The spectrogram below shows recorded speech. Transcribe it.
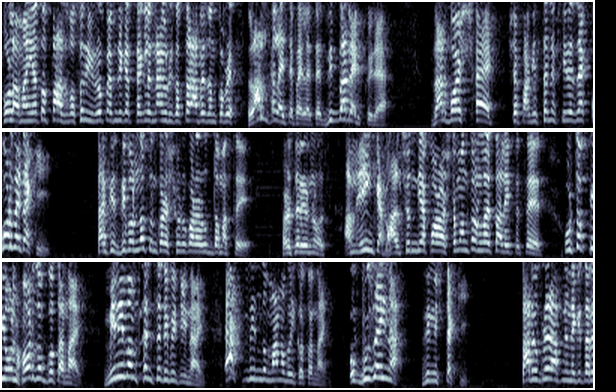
পোলা মাইয়া তো পাঁচ বছর ইউরোপ, আমেরিকার থাকলে নাগরিকত্ব আবেদন করবে, লাল ফেলাইতে ফেলাইতে, জিব্বা ব্যাগ কইরা। যার বয়স ষাট, সে পাকিস্তানে ফিরে যায়, করবেটা কি? তার কি জীবন নতুন করে শুরু করার উদ্যম আছে? ইউনুস, আপনি ভালসুন পররাষ্ট্র মন্ত্রণালয় চালাইতেছেন। ওর তো পিওন হওয়ার যোগ্যতা নাই, মিনিমাম সেন্সিটিভিটি নাই, এক বিন্দু মানবিকতা নাই। ও বুঝেই না জিনিসটা কি। তার উপরে আপনি নাকি তার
